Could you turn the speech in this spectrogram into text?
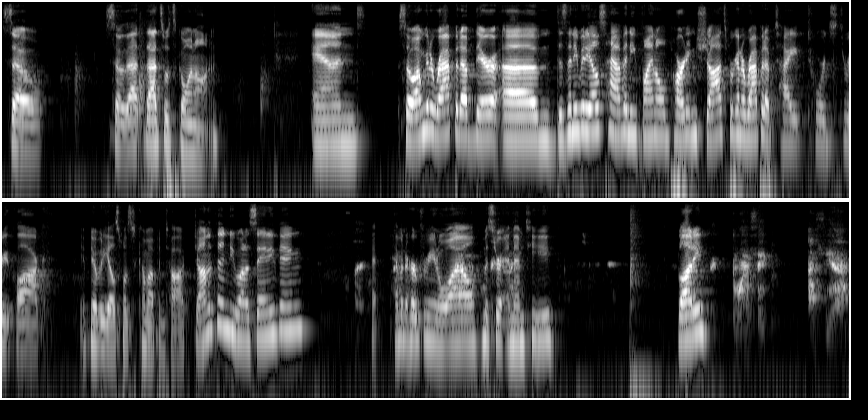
So so that that's what's going on. And so I'm gonna wrap it up there. Um, does anybody else have any final parting shots? We're gonna wrap it up tight towards three o'clock. If nobody else wants to come up and talk, Jonathan, do you want to say anything? I haven't heard from you in a while, Mr. MMT. Bloody? I want to say, that's yeah.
